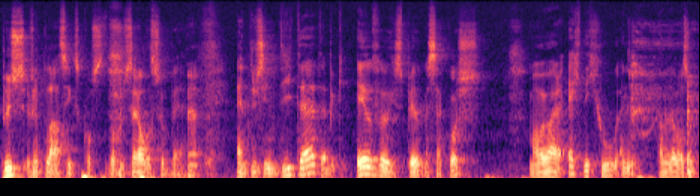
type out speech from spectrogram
plus verplaatsingskosten, dat moest er altijd zo bij. Ja. En dus in die tijd heb ik heel veel gespeeld met Sakosh, maar we waren echt niet goed. En, en dat was ook,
